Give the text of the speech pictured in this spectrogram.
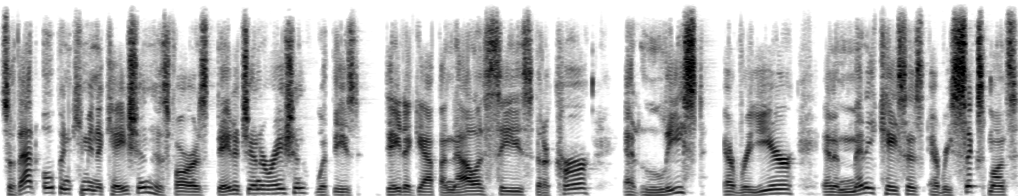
So that open communication as far as data generation with these data gap analyses that occur at least every year, and in many cases, every six months,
